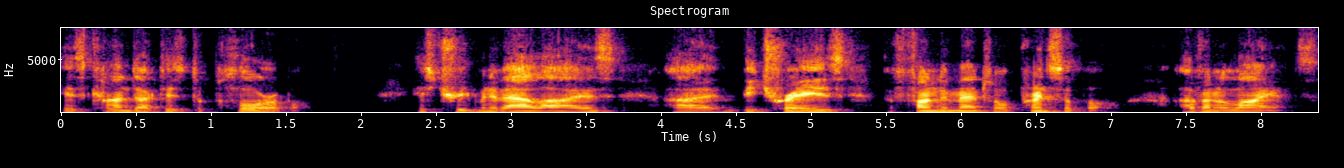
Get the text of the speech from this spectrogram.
His conduct is deplorable. His treatment of allies uh, betrays the fundamental principle of an alliance.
